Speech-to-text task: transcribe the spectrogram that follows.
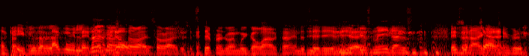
okay, if you don't like him, let, no, let no, me know. it's all right. It's all right. It's, it's different when we go out huh, in the city and Yeah. you kiss me, then, it's, It's then I trouble. get angry.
